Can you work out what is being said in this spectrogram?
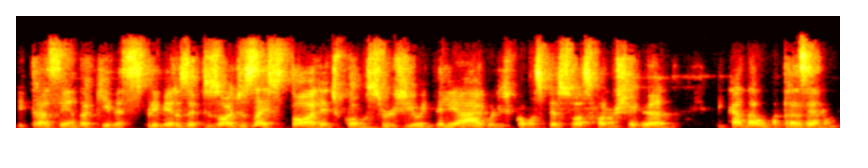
e trazendo aqui nesses primeiros episódios a história de como surgiu o Inteliagro, de como as pessoas foram chegando e cada uma trazendo o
